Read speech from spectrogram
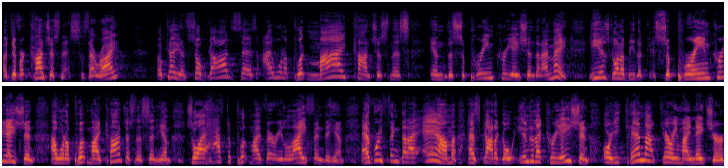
a different consciousness. Is that right? Okay, and so God says, I want to put my consciousness in the supreme creation that I make. He is going to be the supreme creation. I want to put my consciousness in Him, so I have to put my very life into Him. Everything that I am has got to go into that creation, or He cannot carry my nature.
